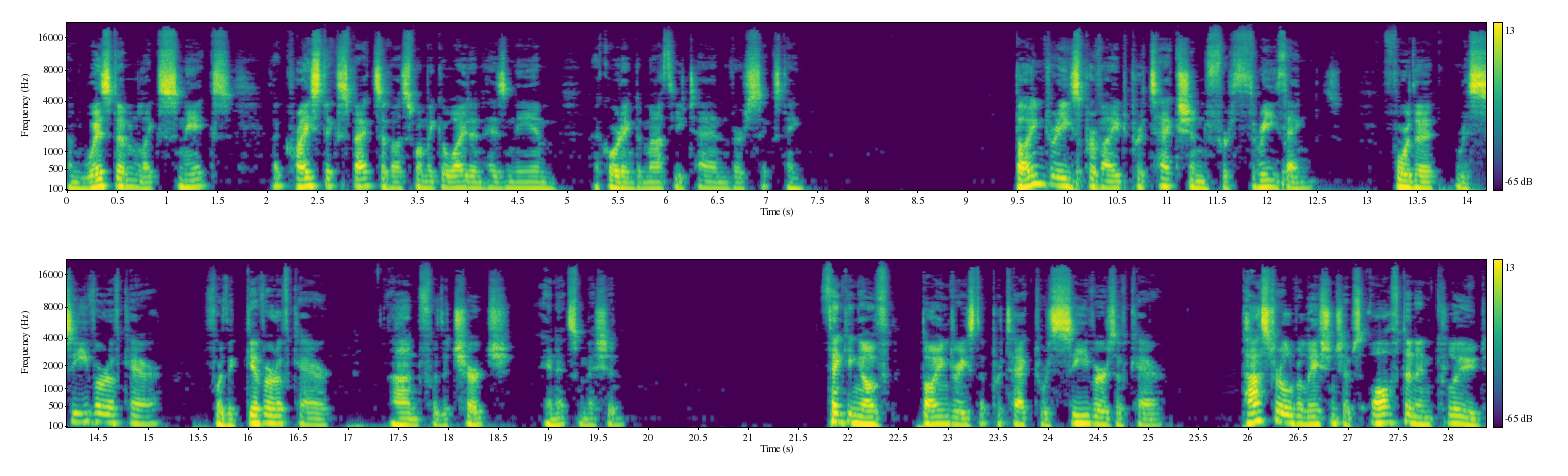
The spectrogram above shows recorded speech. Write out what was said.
and wisdom like snakes that Christ expects of us when we go out in his name, according to Matthew 10, verse 16. Boundaries provide protection for three things for the receiver of care, for the giver of care, and for the church in its mission. Thinking of boundaries that protect receivers of care, pastoral relationships often include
